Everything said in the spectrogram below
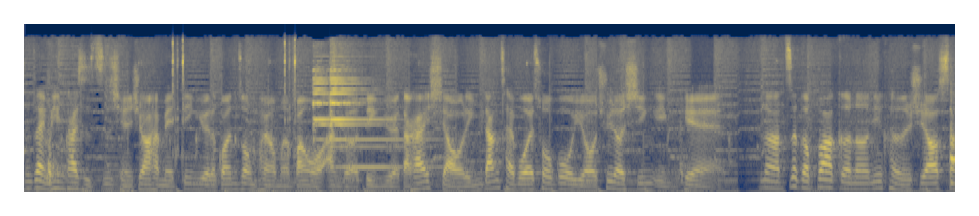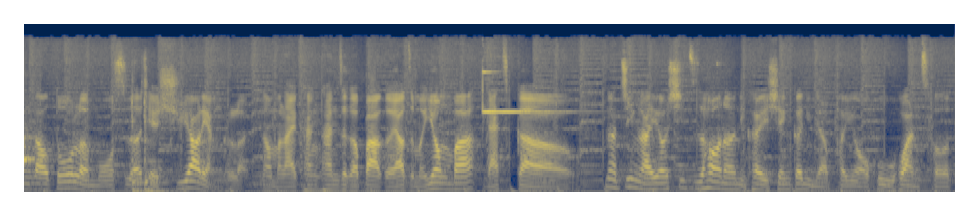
那在影片开始之前，希望还没订阅的观众朋友们帮我按个订阅，打开小铃铛，才不会错过有趣的新影片。那这个 bug 呢，你可能需要上到多人模式，而且需要两个人。那我们来看看这个 bug 要怎么用吧。Let's go。那进来游戏之后呢，你可以先跟你的朋友互换车子，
